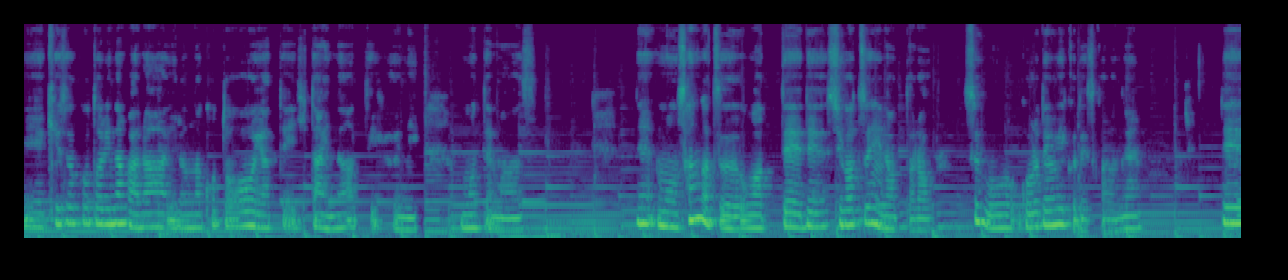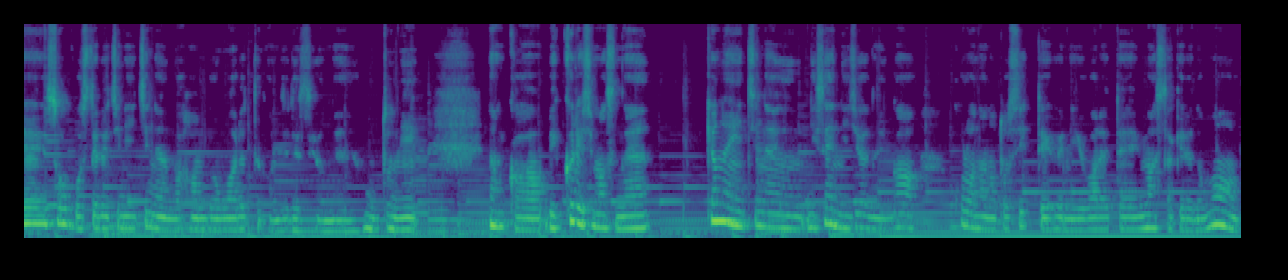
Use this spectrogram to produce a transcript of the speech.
えー、休息を取りながらいろんなことをやっていきたいなっていうふうに思ってます。ね、もう3月終わってで4月になったらすぐゴールデンウィークですからね。で、そうこうしてるうちに1年が半分終わるって感じですよね。本当に。なんかびっくりしますね。去年1年、2020年がコロナの年っていうふうに言われていましたけれども、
